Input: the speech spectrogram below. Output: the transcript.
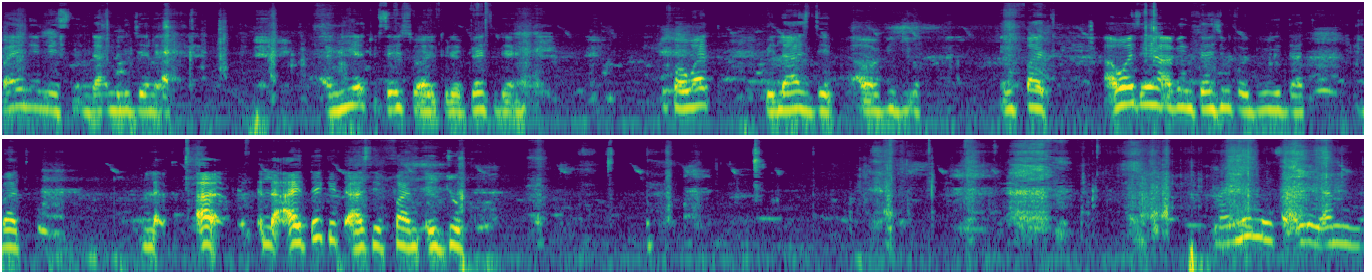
My name is Damili Jenner. I'm here to say sorry to the president for what we last did, our video. In fact, I wasn't having intention for doing that, but I, I take it as a fun, a joke. My name is Ali Amina.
